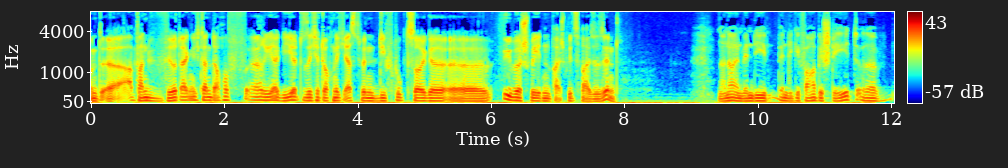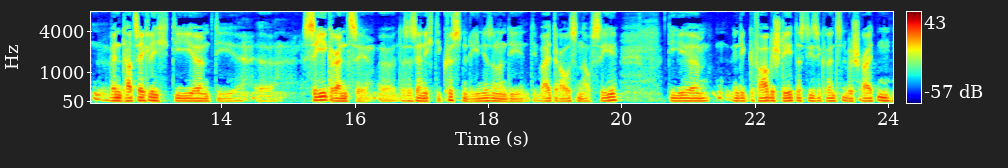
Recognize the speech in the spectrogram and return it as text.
Und äh, ab wann wird eigentlich dann darauf äh, reagiert? Sicher doch nicht erst, wenn die Flugzeuge äh, über Schweden beispielsweise sind. Nein, nein, wenn die, wenn die Gefahr besteht oder wenn tatsächlich die, äh, die äh, Seegrenze, äh, das ist ja nicht die Küstenlinie, sondern die, die weit draußen auf See, die, äh, wenn die Gefahr besteht, dass diese Grenzen überschreiten,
